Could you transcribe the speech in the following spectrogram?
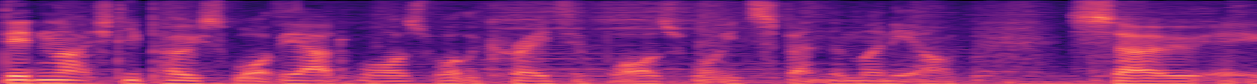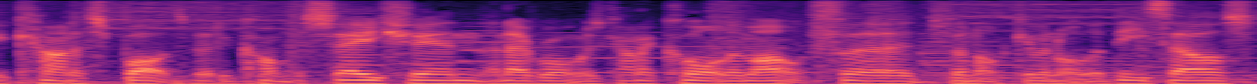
didn't actually post what the ad was, what the creative was, what he'd spent the money on. So it kind of sparked a bit of conversation, and everyone was kind of calling him out for, for not giving all the details.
